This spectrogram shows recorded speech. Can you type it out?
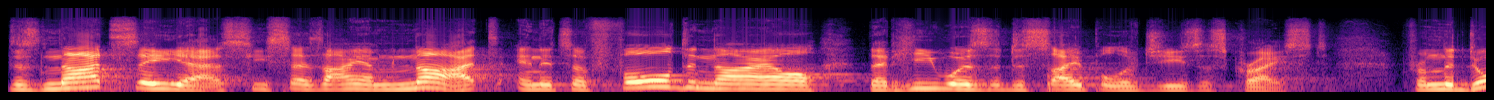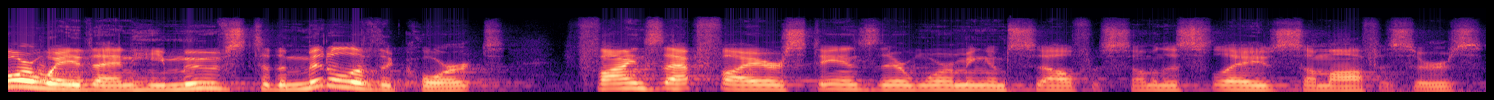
does not say yes. He says, I am not, and it's a full denial that he was a disciple of Jesus Christ. From the doorway, then, he moves to the middle of the court, finds that fire, stands there warming himself with some of the slaves, some officers.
